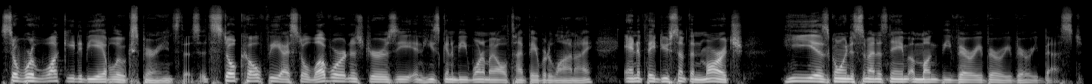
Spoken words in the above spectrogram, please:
So we're lucky to be able to experience this. It's still Kofi. I still love wearing his jersey, and he's going to be one of my all time favorite Illini. And if they do something in March, he is going to cement his name among the very, very, very best.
